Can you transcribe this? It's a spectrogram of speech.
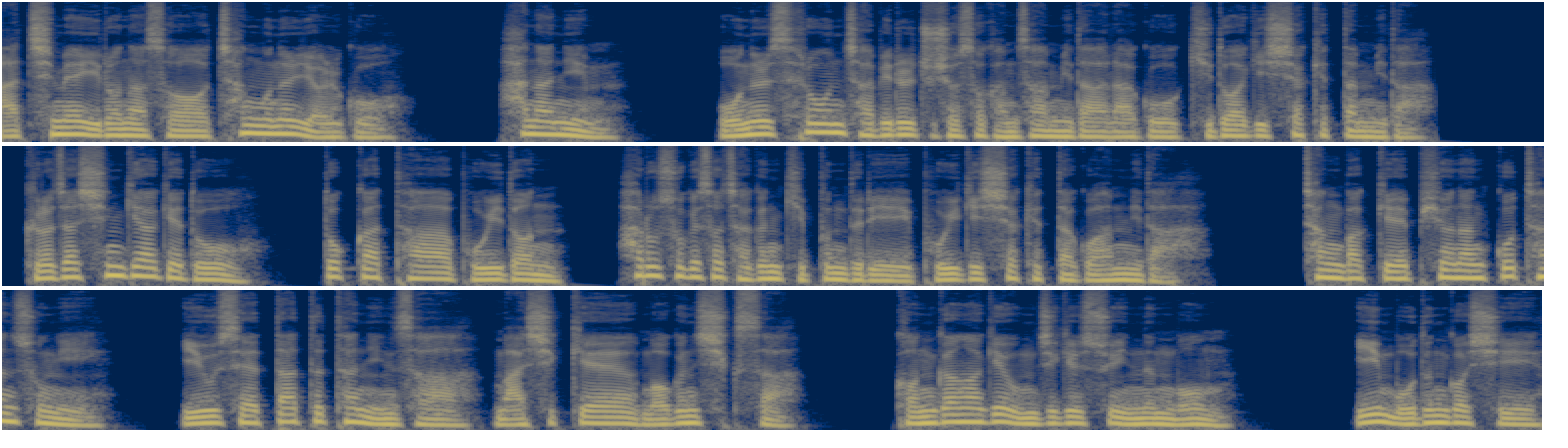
아침에 일어나서 창문을 열고 하나님, 오늘 새로운 자비를 주셔서 감사합니다 라고 기도하기 시작했답니다. 그러자 신기하게도 똑같아 보이던 하루 속에서 작은 기쁨들이 보이기 시작했다고 합니다. 창밖에 피어난 꽃 한 송이, 이웃의 따뜻한 인사, 맛있게 먹은 식사, 건강하게 움직일 수 있는 몸, 이 모든 것이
